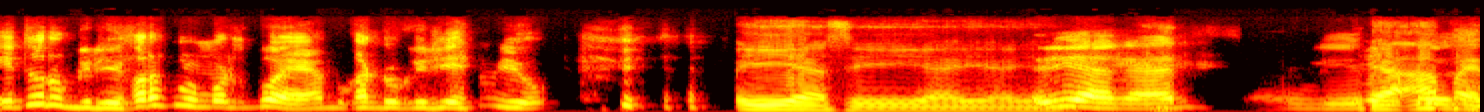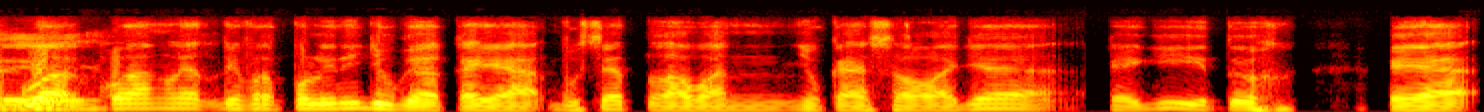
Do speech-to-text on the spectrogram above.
itu rugi di Liverpool menurut gue ya bukan rugi di MU Iya sih, iya iya iya. iya kan gitu Ya apa ya? sih. Gua gua ngeliat Liverpool ini juga kayak buset lawan Newcastle aja kayak gitu. Kayak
